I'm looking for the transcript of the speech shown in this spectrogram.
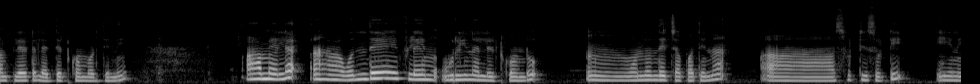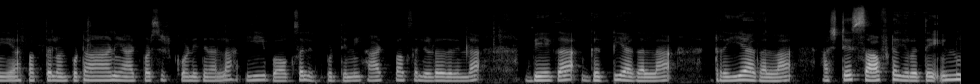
ಒಂದು ಪ್ಲೇಟಲ್ಲಿ ಎತ್ತಿಟ್ಕೊಂಡ್ಬಿಡ್ತೀನಿ. ಆಮೇಲೆ ಒಂದೇ ಫ್ಲೇಮ್ ಉರಿನಲ್ಲಿ ಇಟ್ಕೊಂಡು ಒಂದೊಂದೇ ಚಪಾತಿನ ಸುಟ್ಟಿ ಸುಟ್ಟಿ ಏನು ಆ ಪಕ್ಕದಲ್ಲಿ ಒಂದು ಪುಟಾಣಿ ಹಾಟ್ ಬಾಕ್ಸ್ ಇಟ್ಕೊಂಡಿದ್ದೀನಲ್ಲ, ಈ ಬಾಕ್ಸಲ್ಲಿ ಇಟ್ಬಿಡ್ತೀನಿ. ಹಾಟ್ ಬಾಕ್ಸಲ್ಲಿ ಇಡೋದ್ರಿಂದ ಬೇಗ ಗಟ್ಟಿ ಆಗಲ್ಲ ಡ್ರೈ ಆಗಲ್ಲ, ಅಷ್ಟೇ ಸಾಫ್ಟಾಗಿರುತ್ತೆ ಇನ್ನೂ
